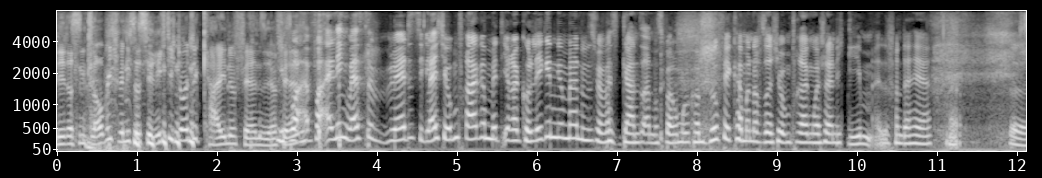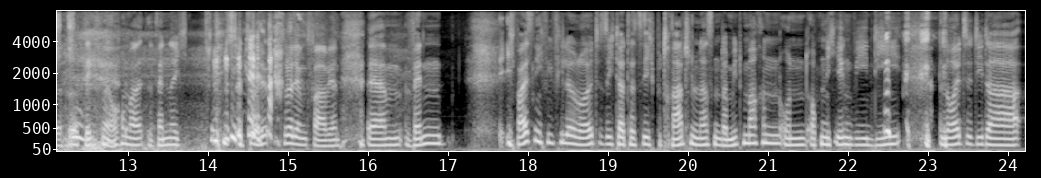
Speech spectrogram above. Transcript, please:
Nee, das sind, glaube ich, wenn ich das hier richtig deute, keine Fernseher. Ja, Fern vor, vor allen Dingen, weißt du, du hättest die gleiche Umfrage mit ihrer Kollegin gemacht und es wäre was ganz anderes bei rumgekommen. So viel kann man auf solche Umfragen wahrscheinlich geben. Also von daher. äh, Ich denke mir auch immer, wenn ich. Entschuldigung, Entschuldigung Fabian. Ähm, wenn. Ich weiß nicht, wie viele Leute sich da tatsächlich betraten lassen, da mitmachen und ob nicht irgendwie die Leute, die da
